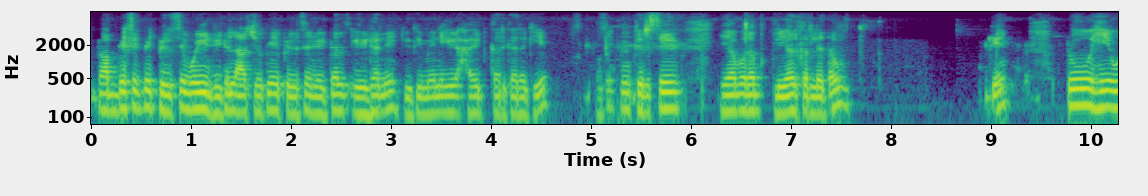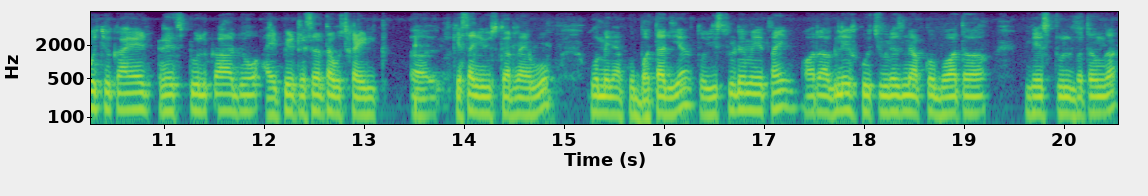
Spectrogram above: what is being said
तो आप देख सकते हैं फिर से वही डिटेल आ चुके हैं फिर से डिटेल्स हिडन है क्योंकि मैंने ये हाइड करके रखी है. ओके मैं फिर से यहाँ पर अब क्लियर कर लेता हूँ. ओके तो ये हो चुका है ट्रेस टूल का जो आई पी ट्रेसर था उसका आ, कैसा यूज़ कर रहा है वो वो मैंने आपको बता दिया. तो इस वीडियो में इतना ही और अगले कुछ वीडियोज़ में आपको बहुत बेस्ट टूल बताऊँगा.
